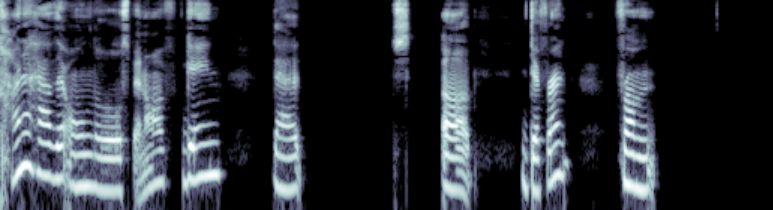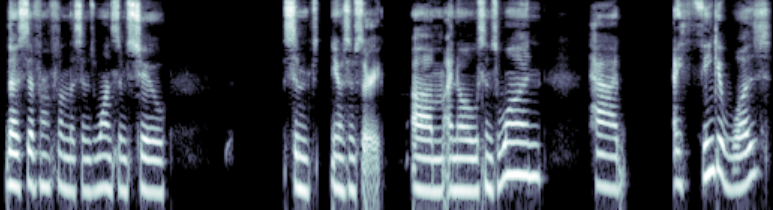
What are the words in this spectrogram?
kind of have their own little spin-off game that uh different from that's different from the Sims 1, Sims 2, Sims, you know, Sims 3. Um, I know Sims 1 had, I think it was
